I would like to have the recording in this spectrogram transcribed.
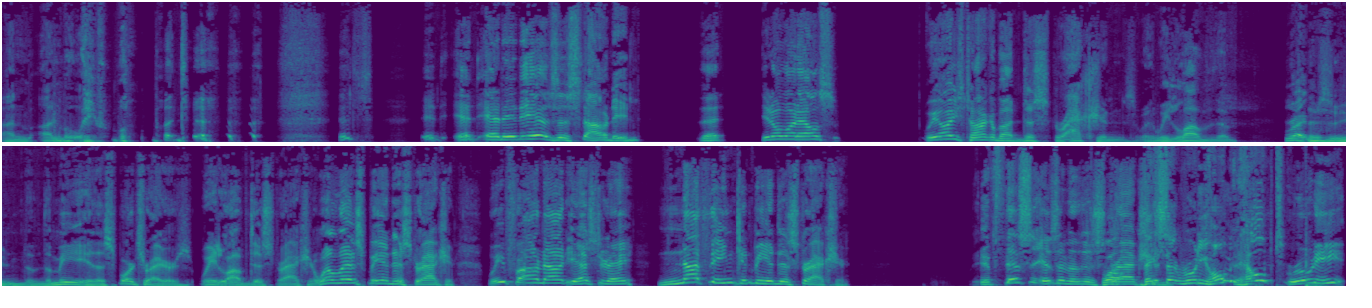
un, unbelievable! But it's it, it and it is astounding that you know what else. We always talk about distractions. We love them. Right. There's the, the media, the sports writers. We love distraction. Will this be a distraction? We found out yesterday nothing can be a distraction. If this isn't a Well, distraction, they sent Rudy home. It helped. Rudy,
